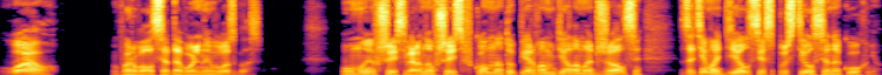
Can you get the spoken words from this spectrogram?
«Вау!» — вырвался довольный возглас. Умывшись, вернувшись в комнату, первым делом отжался, затем оделся, спустился на кухню.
